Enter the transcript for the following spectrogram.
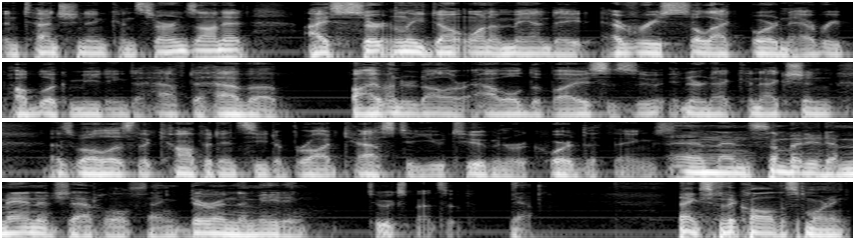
intention and concerns on it. I certainly don't want to mandate every select board and every public meeting to have to have a $500 OWL device, a Zoom internet connection, as well as the competency to broadcast to YouTube and record the things. And then somebody to manage that whole thing during the meeting. Too expensive. Yeah. Thanks for the call this morning.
